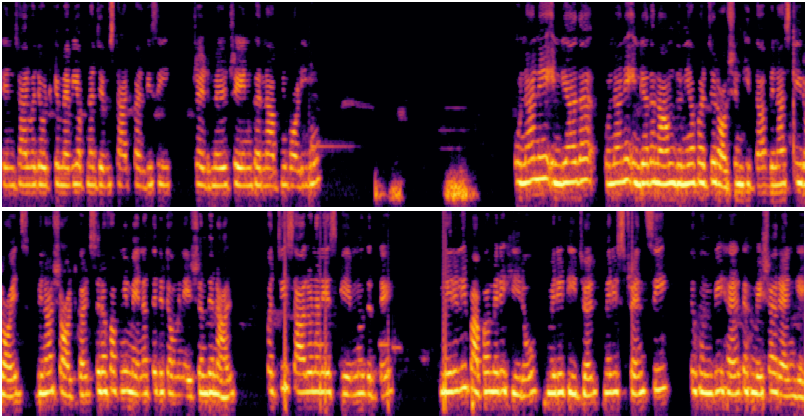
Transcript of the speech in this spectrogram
3-4 ਵਜੇ ਉੱਠ ਕੇ ਮੈਂ ਵੀ ਆਪਣਾ ਜਿਮ ਸਟਾਰਟ ਕਰਦੀ ਸੀ। ਟ੍ਰੈਡਮਿਲ ਟ੍ਰੇਨ ਕਰਨਾ ਆਪਣੀ ਬਾਡੀ ਨੂੰ। ਉਹਨਾਂ ਨੇ ਇੰਡੀਆ ਦਾ, ਉਹਨਾਂ ਨੇ ਇੰਡੀਆ ਦਾ ਨਾਮ ਦੁਨੀਆ ਭਰ 'ਚ ਰੌਸ਼ਨ ਕੀਤਾ ਬਿਨਾਂ ਸਟੀਰੋਇਡਸ ਬਿਨਾਂ ਸ਼ਾਰਟਕਟ ਸਿਰਫ ਆਪਣੀ ਮਿਹਨਤ ਤੇ ਡਿਟਰਮੀਨੇਸ਼ਨ ਦੇ ਨਾਲ। 25 ਸਾਲ ਉਹਨਾਂ ਨੇ ਇਸ ਗੇਮ ਨੂੰ ਦਿੱਤੇ। ਮੇਰੇ ਲਈ ਪਾਪਾ ਮੇਰੇ ਹੀਰੋ ਮੇਰੀ ਟੀਚਰ ਮੇਰੀ ਸਟਰੈਂਥ ਸੀ ਤੇ ਹੁਣ ਵੀ ਹੈ ਤੇ ਹਮੇਸ਼ਾ ਰਹਿਣਗੇ।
